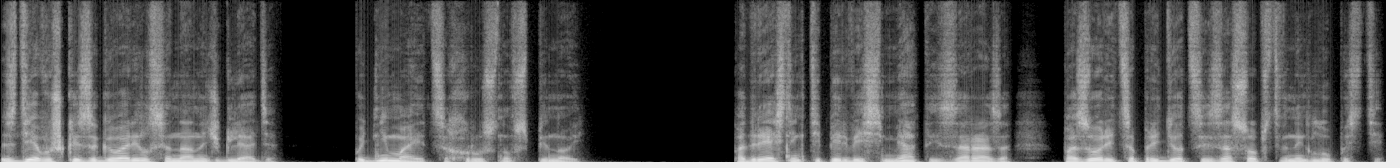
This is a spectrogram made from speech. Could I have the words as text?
С девушкой заговорился на ночь глядя. Поднимается, хрустнув спиной. Подрясник теперь весь мятый, зараза, позориться придется из-за собственной глупости.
